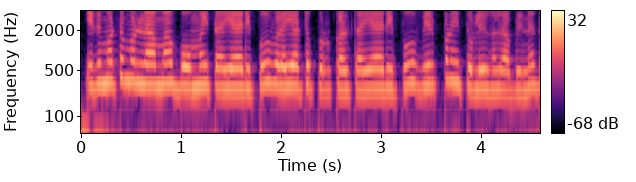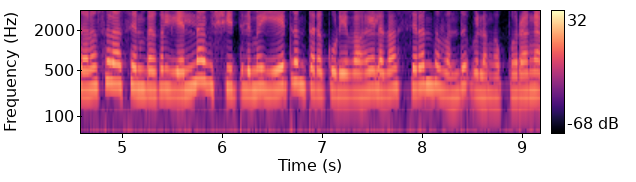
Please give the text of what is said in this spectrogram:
இது மட்டும் இல்லாமல் பொம்மை தயாரிப்பு விளையாட்டுப் பொருட்கள் தயாரிப்பு விற்பனை தொழில்கள் அப்படின்னு தனுசு ராசி என்பர்கள் எல்லா விஷயத்திலுமே ஏற்றம் தரக்கூடிய வகையில் தான் சிறந்து வந்து விளங்க போகிறாங்க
